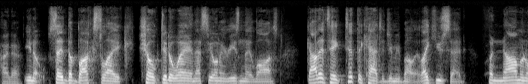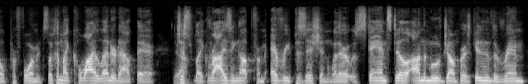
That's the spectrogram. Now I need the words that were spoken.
I know, you know, said the Bucks like choked it away and that's the only reason they lost. Got to take tip the cat to Jimmy Butler, like you said, phenomenal performance, looking like Kawhi Leonard out there, yeah. just like rising up from every position, whether it was standstill, on the move jumpers, getting to the rim.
